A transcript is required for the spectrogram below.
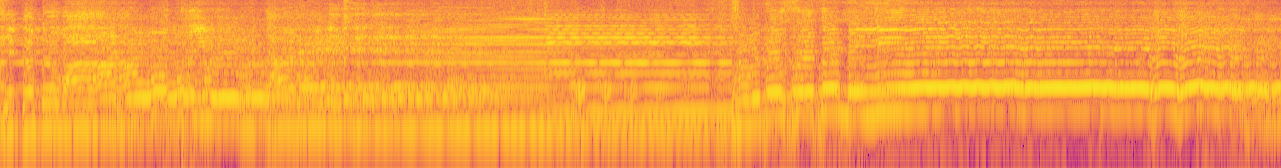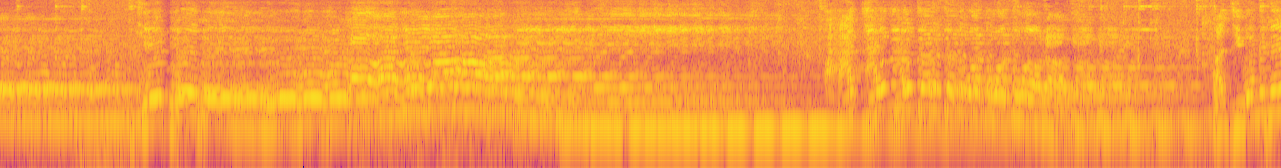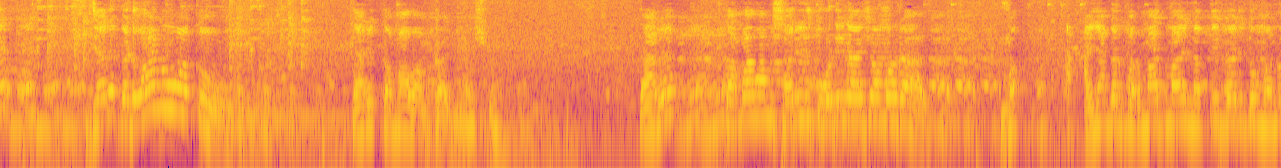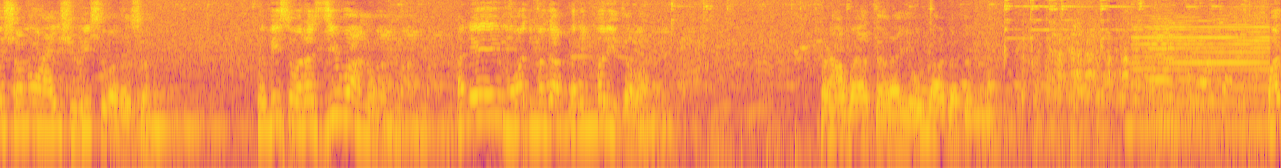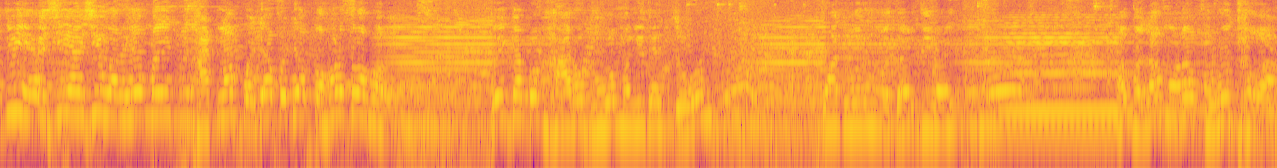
કે ગઢવાનું થયું ત્યારે ફુરસદ નહીં નહીં. આ જીવનને જ્યારે ઘડવાનું હતું ત્યારે કમાવામાં કાઢી નાખ્યું તારે કમાવામાં શરીર તોડી નાખ્યો મહારાજ. અહીંયા આગળ પરમાત્માએ નક્કી કર્યું તું મનુષ્યનું આયુષ વીસ વર્ષનું. તો વીસ વર્ષ જીવવાનું અને એ મોજ મજા કરી મરી જવાનું. પણ આ વાત ધરાય એવું લાગે તમને? પછી એસી એસી વર્ષે મેં ખાટલા પડ્યા પડ્યા કહણ તો હોય. તો એ ક્યાં કોઈ હારો ભૂવો મળી જાય જોવો ને. પાંચ વર્ષ વધારે જીવાય. આ ભલા મોણા પૂરું થવા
